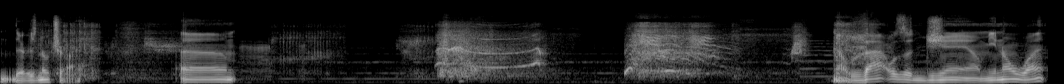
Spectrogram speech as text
There is no try. Um... That was a jam. You know what?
